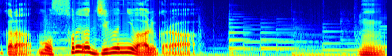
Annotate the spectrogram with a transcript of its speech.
だからもうそれが自分にはあるからうん。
